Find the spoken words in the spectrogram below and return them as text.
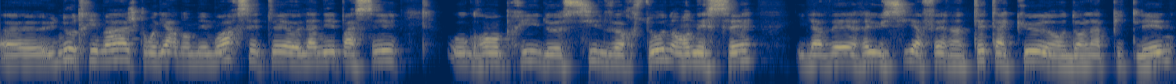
euh, une autre image qu'on garde en mémoire, c'était euh, l'année passée au Grand Prix de Silverstone, en essai il avait réussi à faire un tête à queue dans, la pit lane,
